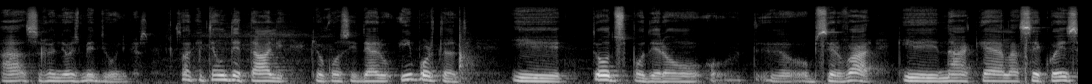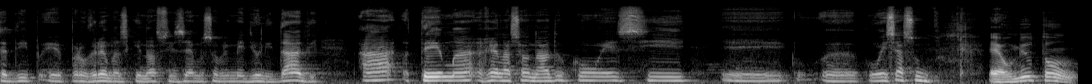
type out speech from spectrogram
às reuniões mediúnicas. Só que tem um detalhe que eu considero importante e todos poderão eh, observar que naquela sequência de eh, programas que nós fizemos sobre mediunidade, há tema relacionado com esse, eh, com esse assunto. É, o Milton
